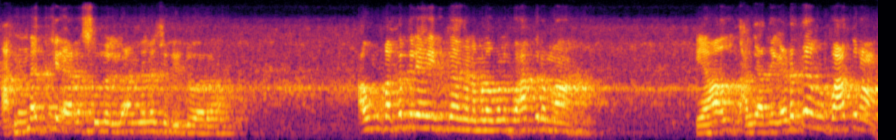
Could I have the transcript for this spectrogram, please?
அன்னக்கு யார சூழல்லான்னு தானே சொல்லிட்டு வரோம் அவங்க பக்கத்துலேயே இருக்காங்க நம்மளை அவங்கள பார்க்குறோமா? யா அந்த அந்த இடத்த அவங்க பார்க்குறோம்.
